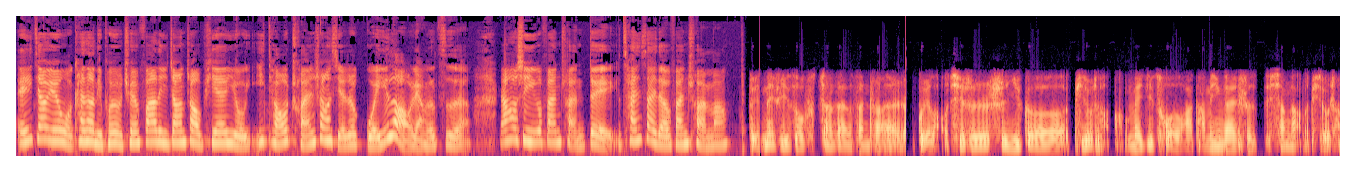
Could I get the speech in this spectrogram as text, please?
哎，家园，我看到你朋友圈发了一张照片，有一条船上写着“鬼佬”两个字，然后是一个帆船对参赛的帆船吗？对，那是一艘参赛的帆船。鬼佬其实是一个啤酒厂，没记错的话，他们应该是香港的啤酒厂。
